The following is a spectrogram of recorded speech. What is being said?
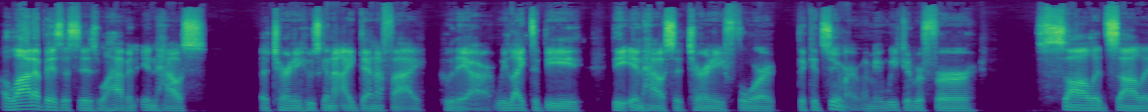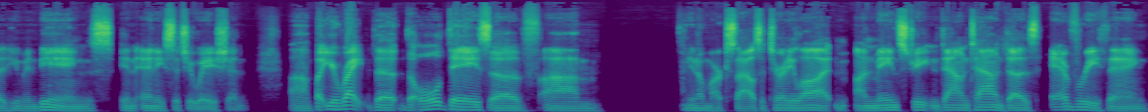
A lot of businesses will have an in house attorney who's going to identify who they are. We like to be the in house attorney for the consumer. I mean, we could refer solid, solid human beings in any situation. Uh, but you're right. The the old days of um, you know Mark Stiles attorney law at, on Main Street in downtown does everything.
